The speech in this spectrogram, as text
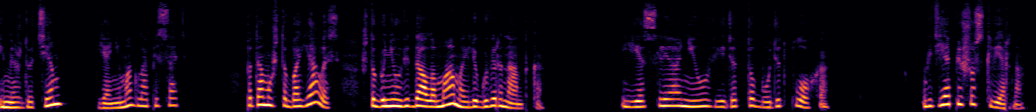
И между тем я не могла писать потому что боялась, чтобы не увидала мама или гувернантка. Если они увидят, то будет плохо. Ведь я пишу скверно.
